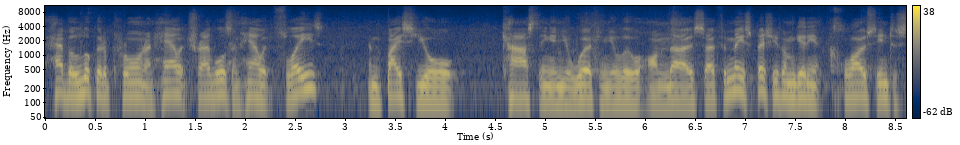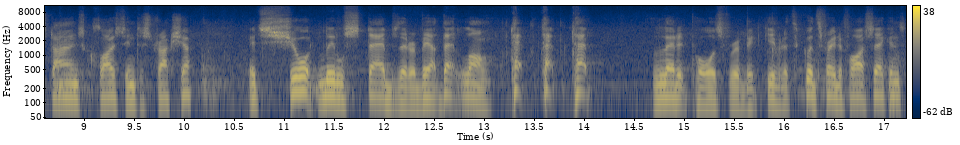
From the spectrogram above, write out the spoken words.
have a look at a prawn and how it travels and how it flees and base your casting and your working your lure on those. So for me, especially if I'm getting it close into stones, close into structure, It's short little stabs that are about that long. Tap, tap, tap. Let it pause for a bit. Give it a good three to five seconds.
